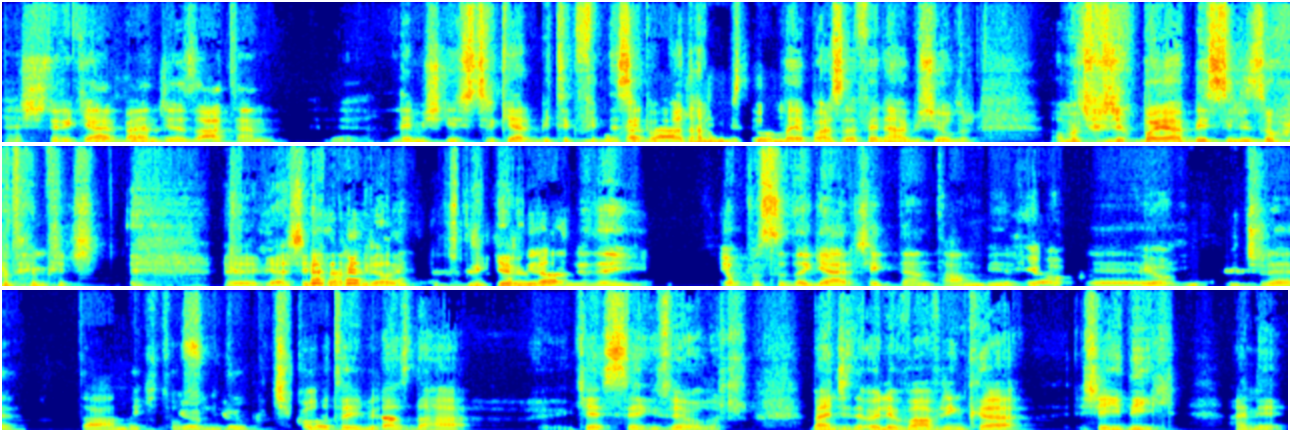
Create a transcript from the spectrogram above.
Yani Stricker evet, bence zaten e, demiş ki Stricker bir tık fitness yapıp adam gibi savunma yaparsa fena bir şey olur. Ama çocuk bayağı besili zor demiş. ee, gerçekten biraz Stricker'in... biraz bir de yapısı da gerçekten tam bir yok, e, yok. İsviçre dağındaki tosuncuk. Yok, yok. Çikolatayı biraz daha kesse güzel olur. Bence de öyle Wawrinka şeyi değil. Hani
